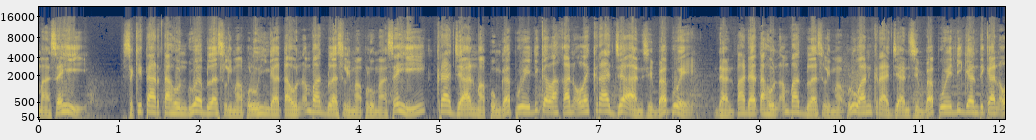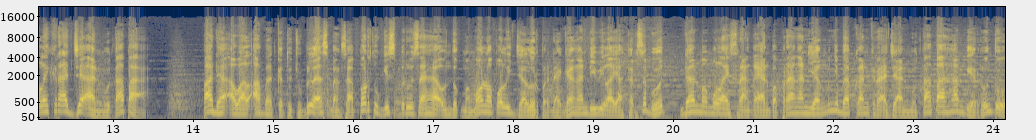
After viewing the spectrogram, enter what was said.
Masehi. Sekitar tahun 1250 hingga tahun 1450 Masehi, kerajaan Mapungubwe dikalahkan oleh kerajaan Zimbabwe. Dan pada tahun 1450-an kerajaan Zimbabwe digantikan oleh kerajaan Mutapa. Pada awal abad ke-17, bangsa Portugis berusaha untuk memonopoli jalur perdagangan di wilayah tersebut dan memulai serangkaian peperangan yang menyebabkan kerajaan Mutapa hampir runtuh.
